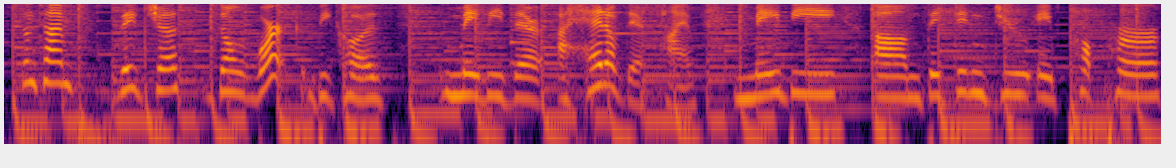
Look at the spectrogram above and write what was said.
sometimes they just don't work because maybe they're ahead of their time. Maybe um, they didn't do a proper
